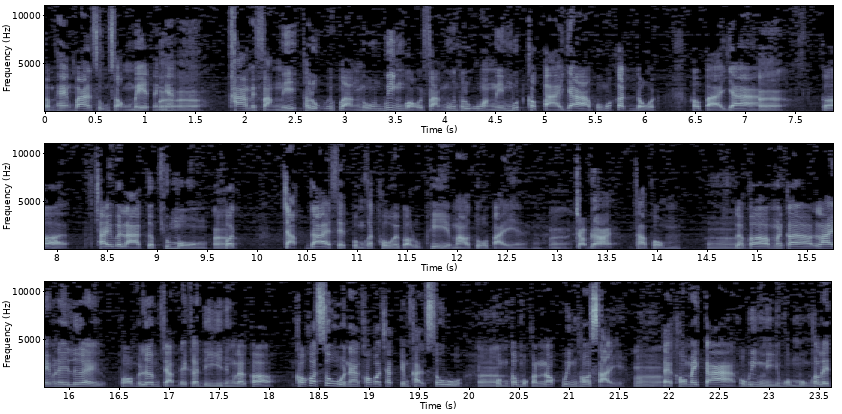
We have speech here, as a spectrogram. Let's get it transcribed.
กำแพงบ้านสูงสองเมตรอย่างเงี้ยเออข้ามไปฝั่งนี้ทะลุไปฝั่งนู้นวิ่งออกไปฝั่งนู้นทะลุไปฝั่งนี้มุดเข้าป่าหญ้า ผมก็กระโดดเข้าป่าหญ้าเออก็ใช้เวลาเกือบชั่วโมงอ่าพอจับได้เสร็จผมก็โทรไปบอกลูกพี่มาเอาตัวไปเออจับได้ครับผมเออ แล้วก็มันก็ไล่มาเรื่อยๆพอมันเริ่มจับได้คดีหนึ่งแล้วก็เขาก็สู้นะเขาก็ชักเข็มขัดสู้เออผมก็หมวกกันน็อกวิ่งเข้าใส่เออแต่เขาไม่กล้าเขาวิ่งหนีผมผมก็เลย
